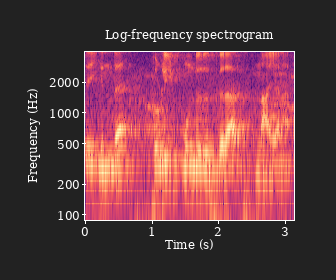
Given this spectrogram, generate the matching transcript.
செய்கின்ற தொழில் பூண்டிருக்கிறார் நாயனார்.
